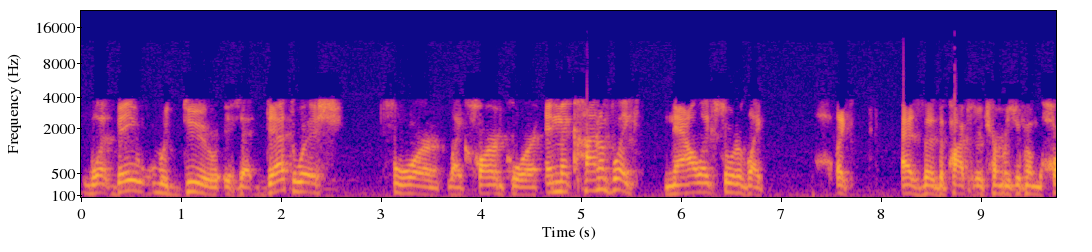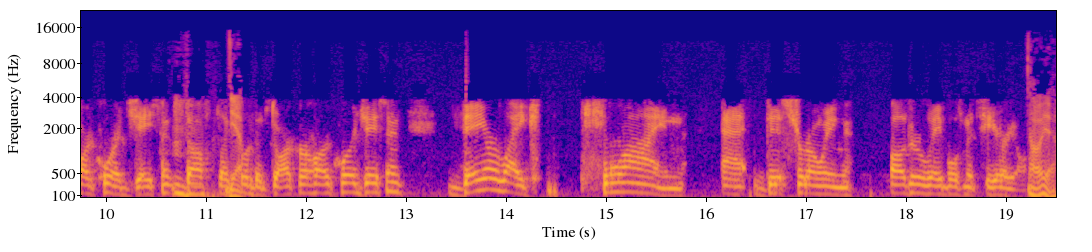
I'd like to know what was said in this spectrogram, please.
what they would do is that Death Wish for like hardcore and then kind of like now like sort of like as the, the popular term has become hardcore adjacent mm-hmm. stuff, like yep. sort of the darker hardcore adjacent, they are like prime at distroing other labels' material. Oh yeah.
